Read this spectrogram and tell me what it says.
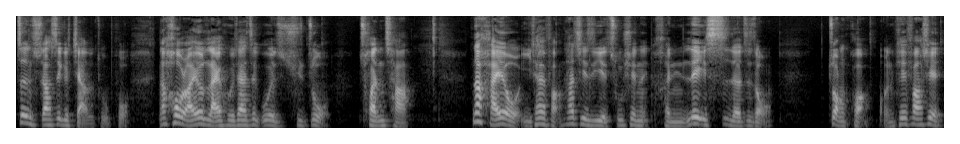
证实它是一个假的突破。那后来又来回在这个位置去做穿插。那还有以太坊，它其实也出现了很类似的这种状况哦。你可以发现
